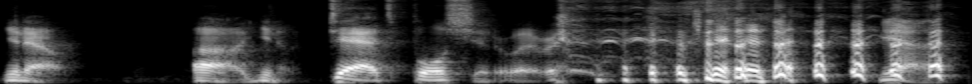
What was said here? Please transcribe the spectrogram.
you know, uh, you know, dad's bullshit or whatever. yeah,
